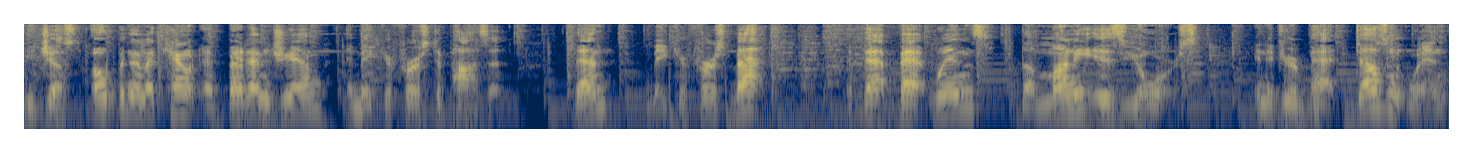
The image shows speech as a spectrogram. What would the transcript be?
You just open an account at BetMGM and make your first deposit. Then make your first bet. If that bet wins, the money is yours. And if your bet doesn't win,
